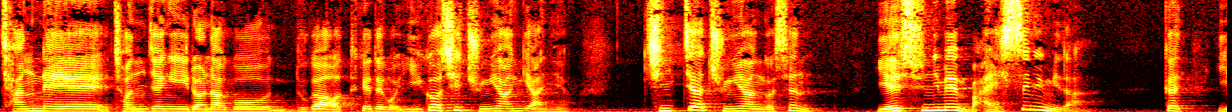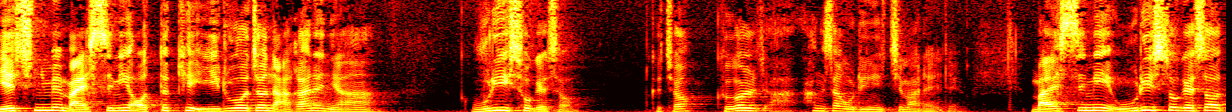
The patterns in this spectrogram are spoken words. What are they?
장래에 전쟁이 일어나고 누가 어떻게 되고 이것이 중요한 게 아니에요. 진짜 중요한 것은 예수님의 말씀입니다. 그러니까 예수님의 말씀이 어떻게 이루어져 나가느냐 우리 속에서 그렇죠? 그걸 항상 우리는 잊지 말아야 돼요. 말씀이 우리 속에서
